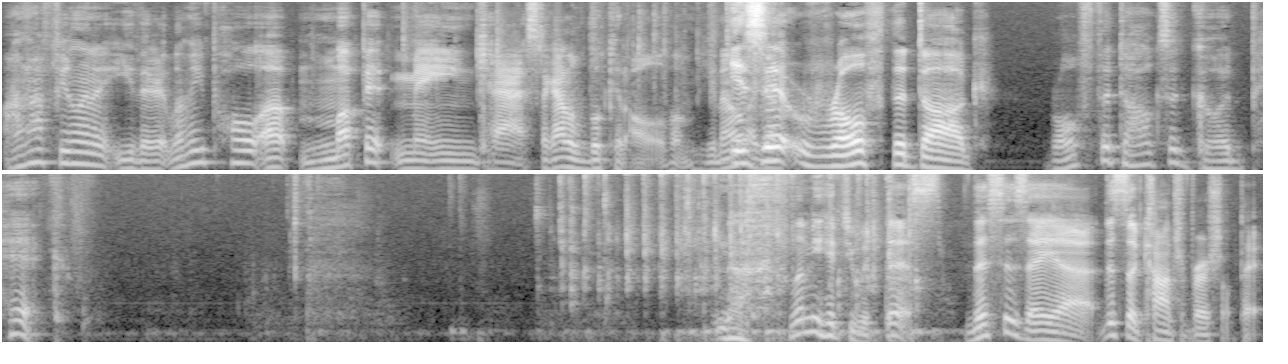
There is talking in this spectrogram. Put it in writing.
I'm not feeling it either. Let me pull up Muppet main cast. I gotta look at all of them. You know, Is I it Rowlf the dog? Rowlf the Dog's a good pick? No, let me hit you with this. This is a uh, this is a controversial pick,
